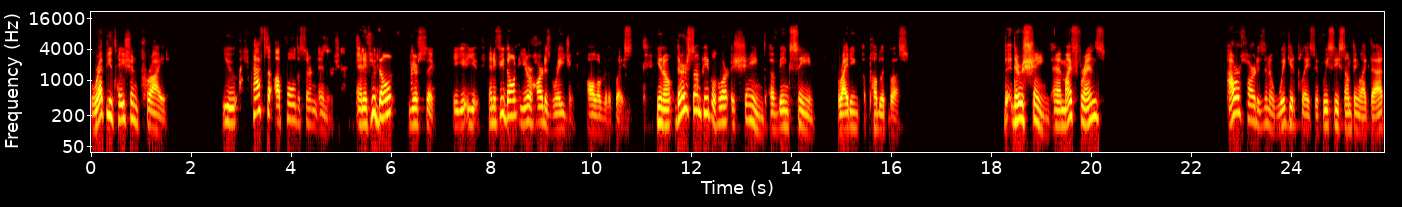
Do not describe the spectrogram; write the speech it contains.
Reputation, pride. You have to uphold a certain image. And if you don't, you're sick. You, you, and if you don't, your heart is raging all over the place. You know, there are some people who are ashamed of being seen riding a public bus. They're ashamed. And my friends, our heart is in a wicked place if we see something like that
